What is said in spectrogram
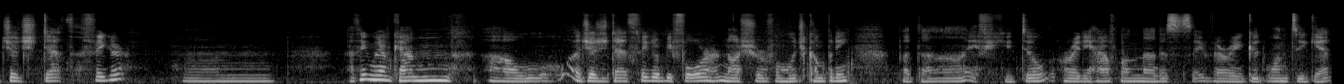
Judge Death figure. Um, I think we have gotten uh, a Judge Death figure before, not sure from which company, but uh, if you don't already have one, uh, this is a very good one to get.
